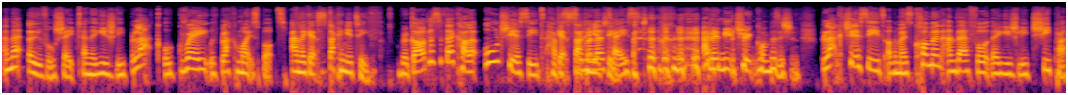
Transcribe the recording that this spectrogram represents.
and they're oval shaped and they're usually black or grey with black and white spots. And they get stuck in your teeth. Regardless of their colour, all chia seeds have Get a similar taste and a nutrient composition. Black chia seeds are the most common and therefore they're usually cheaper.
